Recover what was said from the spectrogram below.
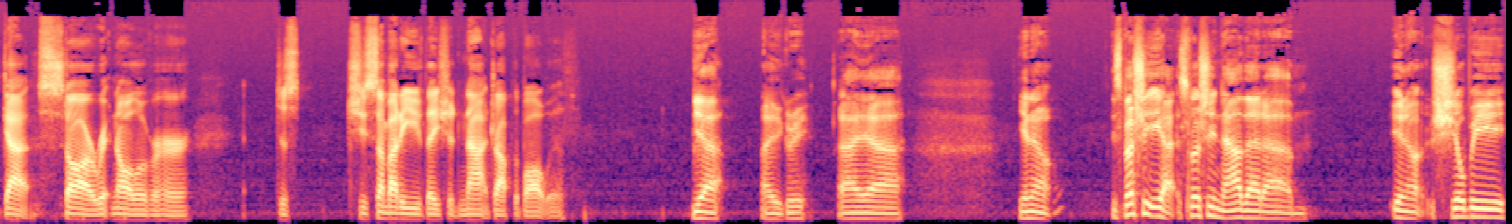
got star written all over her. Just she's somebody they should not drop the ball with. Yeah, I agree. I, uh, you know, especially yeah, especially now that um, you know she'll be.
